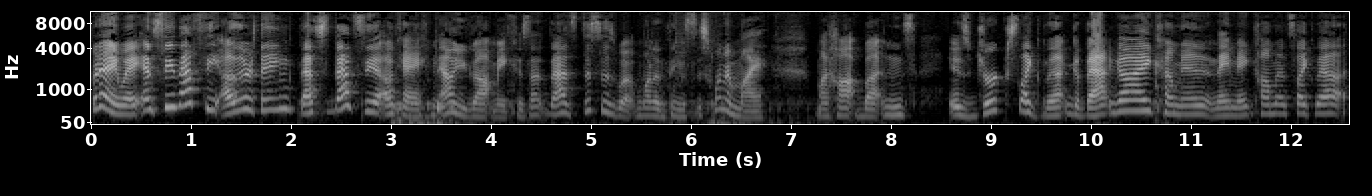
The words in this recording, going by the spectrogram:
but anyway, and see that's the other thing. That's that's the okay. Now you got me because that that's this is what one of the things. This one of my my hot buttons is jerks like that that guy come in and they make comments like that.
